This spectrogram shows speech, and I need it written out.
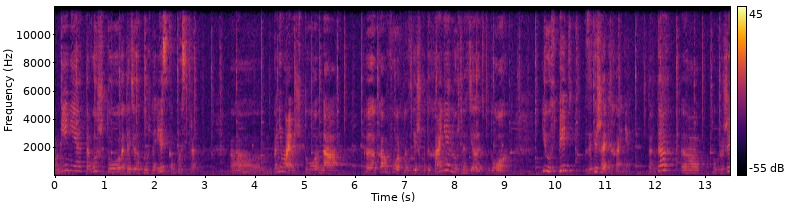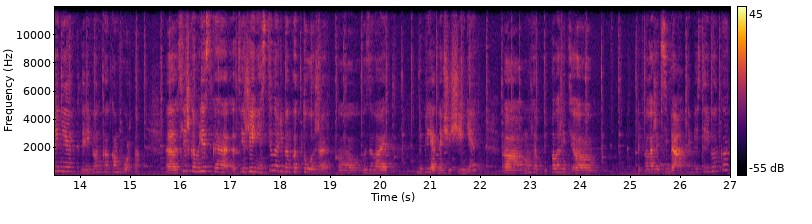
мнение того, что это делать нужно резко, быстро – Э, понимаем, что на э, комфортную задержку дыхания нужно сделать вдох и успеть задержать дыхание. Тогда э, погружение для ребенка комфортно. Слишком резкое движение с телом ребенка тоже вызывает неприятные ощущения. Можно предположить, предположить себя на месте ребенка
